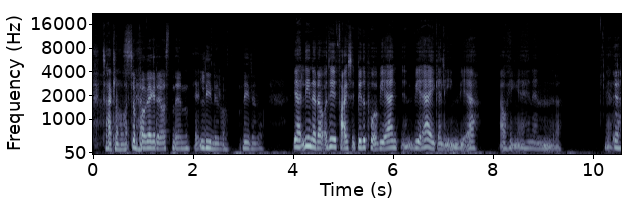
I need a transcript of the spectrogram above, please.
tak, Laura. så påvirker ja. det også den anden. Ja, lige netop. Lige netop. Ja, lige netop. Og det er faktisk et billede på, at vi er, en, vi er ikke alene. Vi er afhængige af hinanden. Eller, ja. ja.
